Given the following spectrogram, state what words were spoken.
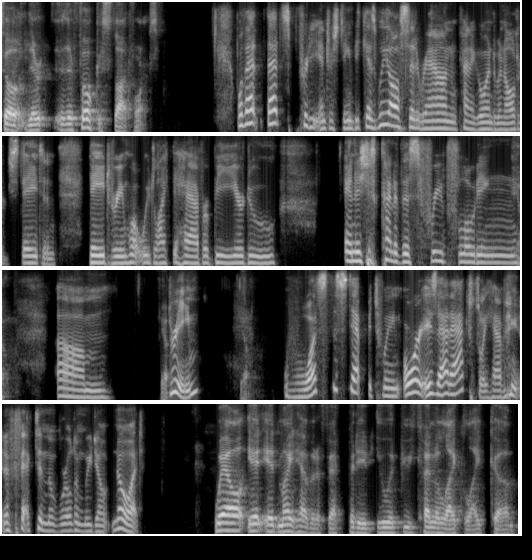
so they're they're focused thought forms well that that's pretty interesting because we all sit around and kind of go into an altered state and daydream what we'd like to have or be or do and it's just kind of this free floating yeah. um, yeah. dream what's the step between, or is that actually having an effect in the world and we don't know it? Well, it, it might have an effect, but it, it would be kind of like like um,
